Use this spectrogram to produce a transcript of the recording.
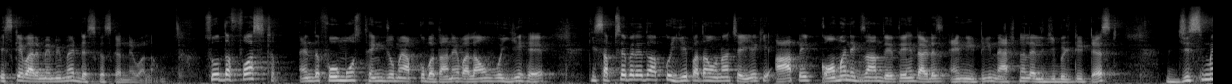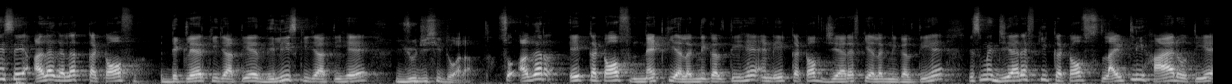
इसके बारे में भी मैं डिस्कस करने वाला हूँ। So the first and the foremost thing जो मैं आपको बताने वाला हूँ वो ये है कि सबसे पहले तो आपको ये पता होना चाहिए कि आप एक कॉमन एग्ज़ाम देते हैं that is an national eligibility test जिसमें से अलग अलग कट ऑफ़ डिक्लेयर की जाती है रिलीज़ की जाती है यूजीसी द्वारा। सो so, अगर एक कट ऑफ़ नेट की अलग निकलती है एंड एक कट ऑफ़ जीआरएफ की अलग निकलती है जिसमें जीआरएफ की कट ऑफ़ स्लाइटली हायर होती है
